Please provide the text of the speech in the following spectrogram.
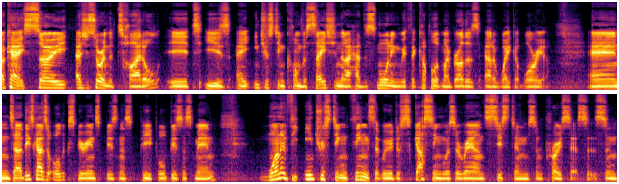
Okay, so as you saw in the title, it is a interesting conversation that I had this morning with a couple of my brothers out of Wake Up Warrior. And uh, these guys are all experienced business people, businessmen. One of the interesting things that we were discussing was around systems and processes and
